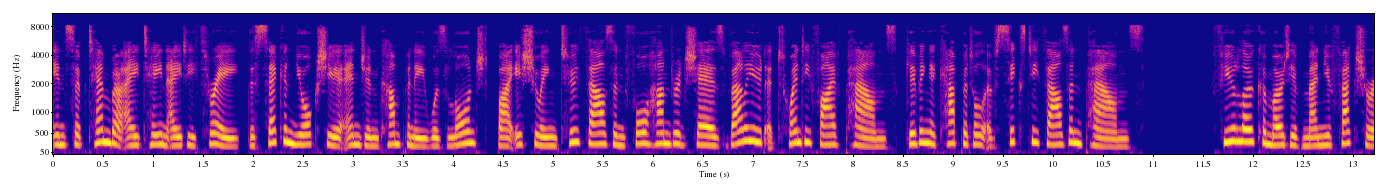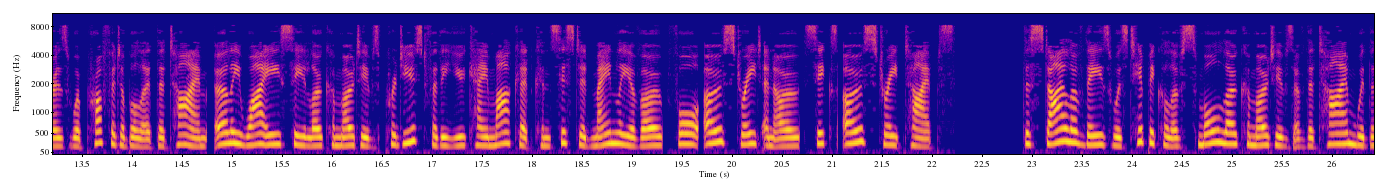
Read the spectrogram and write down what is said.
In September 1883, the second Yorkshire Engine Company was launched, by issuing 2,400 shares valued at £25, giving a capital of £60,000. Few locomotive manufacturers were profitable at the time. Early YEC locomotives produced for the UK market consisted mainly of O 4 O Street and O 6 O Street types. The style of these was typical of small locomotives of the time with the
